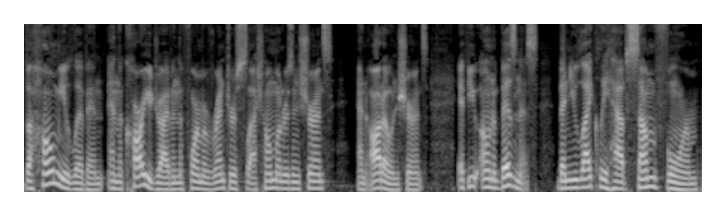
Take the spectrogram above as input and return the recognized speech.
the home you live in and the car you drive in the form of renters slash homeowners insurance and auto insurance. If you own a business, then you likely have some form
